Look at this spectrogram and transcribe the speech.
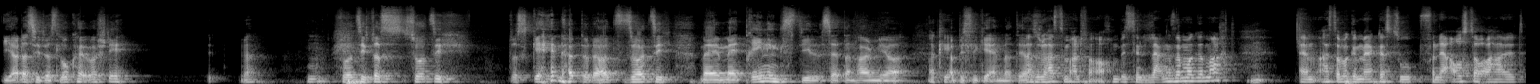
ja, dass ich das locker überstehe. Ja. So hat sich das, so hat sich das geändert oder hat, so hat sich mein, mein Trainingsstil seit einem halben Jahr okay. ein bisschen geändert. Ja. Also du hast am Anfang auch ein bisschen langsamer gemacht, hm. ähm, hast aber gemerkt, dass du von der Ausdauer halt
